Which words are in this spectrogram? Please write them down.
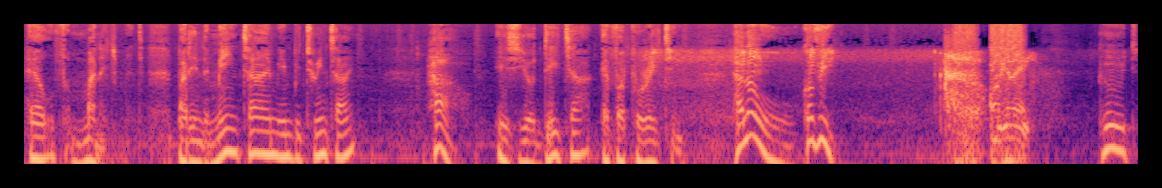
health management. But in the meantime, in between time, how is your data evaporating? Hello, Kofi. Okay. Good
